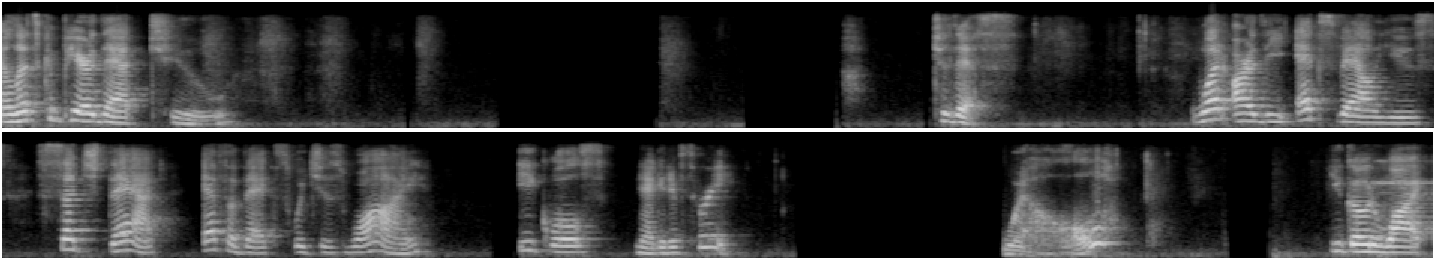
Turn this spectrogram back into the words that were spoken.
Now let's compare that to to this. What are the x values such that f of x, which is y, equals negative 3? Well, you go to y,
